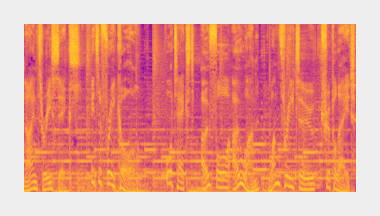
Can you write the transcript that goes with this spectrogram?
936. It's a free call. Or text 0401 132 888.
